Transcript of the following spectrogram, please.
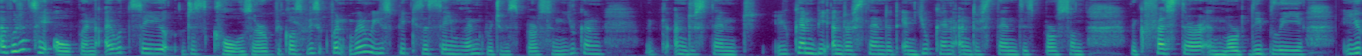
I wouldn't say open. I would say just closer because when when you speak the same language with person, you can like understand. You can be understood, and you can understand this person like faster and more deeply. You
